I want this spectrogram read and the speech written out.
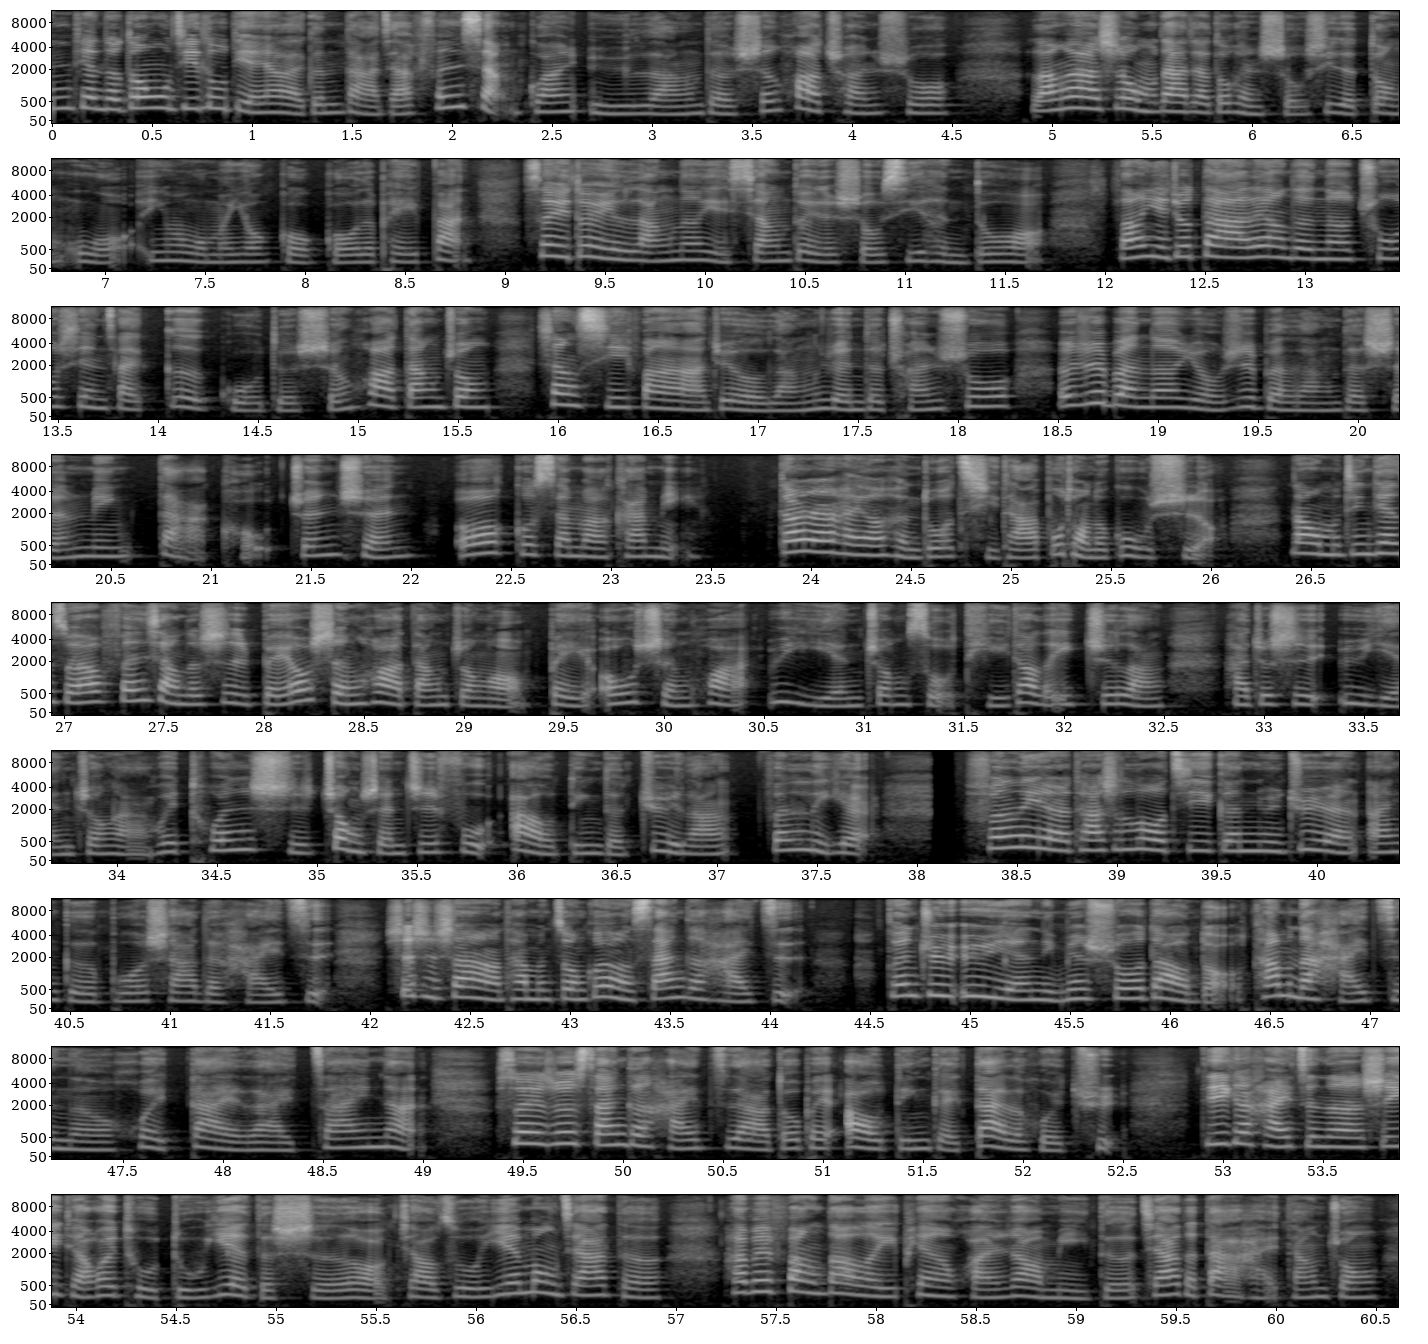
今天的动物记录点要来跟大家分享关于狼的神话传说。狼啊，是我们大家都很熟悉的动物，因为我们有狗狗的陪伴，所以对于狼呢也相对的熟悉很多。狼也就大量的呢出现在各国的神话当中，像西方啊就有狼人的传说，而日本呢有日本狼的神明大口真神 Ogusama Kami。当然还有很多其他不同的故事哦。那我们今天所要分享的是北欧神话当中哦，北欧神话预言中所提到的一只狼，它就是预言中啊会吞噬众神之父奥丁的巨狼芬里尔。芬里尔他是洛基跟女巨人安格波莎的孩子。事实上，他们总共有三个孩子。根据预言里面说到的，他们的孩子呢会带来灾难，所以这三个孩子啊都被奥丁给带了回去。第一个孩子呢，是一条会吐毒液的蛇哦，叫做耶梦加德，他被放到了一片环绕米德加的大海当中。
